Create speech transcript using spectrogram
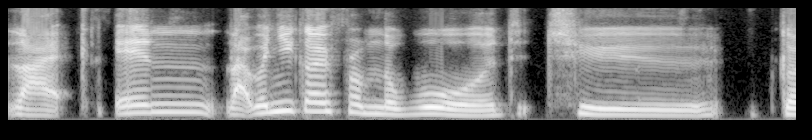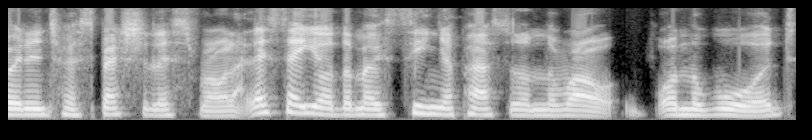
like in like when you go from the ward to going into a specialist role, like let's say you're the most senior person on the role on the ward,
